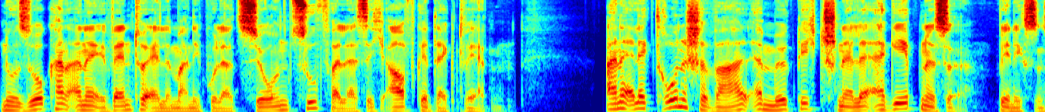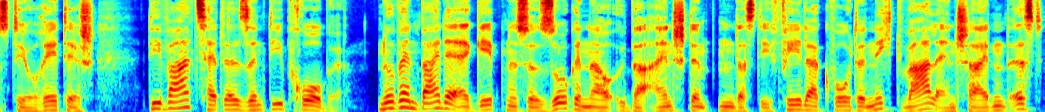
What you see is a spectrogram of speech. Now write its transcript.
Nur so kann eine eventuelle Manipulation zuverlässig aufgedeckt werden. Eine elektronische Wahl ermöglicht schnelle Ergebnisse, wenigstens theoretisch. Die Wahlzettel sind die Probe. Nur wenn beide Ergebnisse so genau übereinstimmten, dass die Fehlerquote nicht wahlentscheidend ist,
